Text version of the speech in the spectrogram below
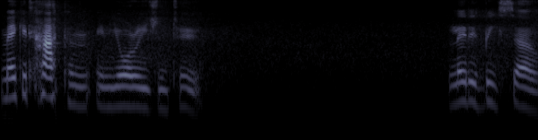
Make it happen in your region too. Let it be so.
